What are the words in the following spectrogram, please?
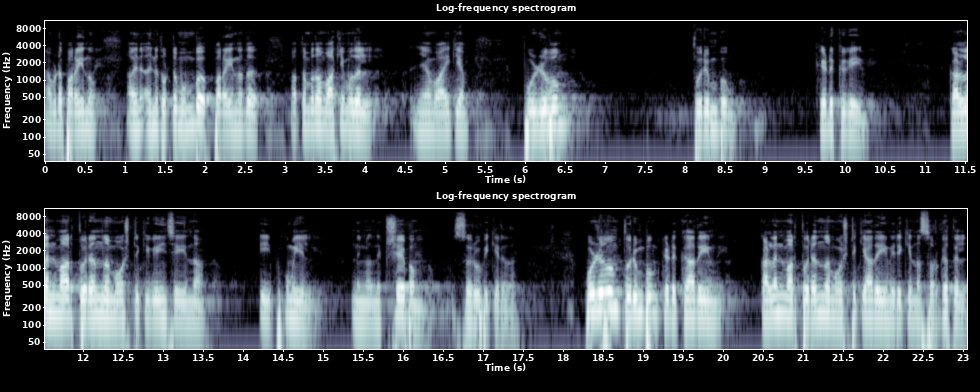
അവിടെ പറയുന്നു. അതിന് അതിന് തൊട്ട് മുമ്പ് പറയുന്നത് പത്തൊമ്പതാം വാക്യം മുതൽ ഞാൻ വായിക്കാം. പുഴുവും തുരുമ്പും കെടുക്കുകയും കള്ളന്മാർ തുരന്ന് മോഷ്ടിക്കുകയും ചെയ്യുന്ന ഈ ഭൂമിയിൽ നിങ്ങൾ നിക്ഷേപം സ്വരൂപിക്കരുത്. പുഴുവും തുരുമ്പും കെടുക്കാതെയും കള്ളന്മാർ തുരന്ന് മോഷ്ടിക്കാതെയും ഇരിക്കുന്ന സ്വർഗത്തിൽ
